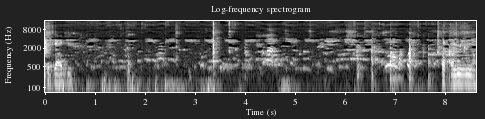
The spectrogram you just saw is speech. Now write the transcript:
terjadi Pertamina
